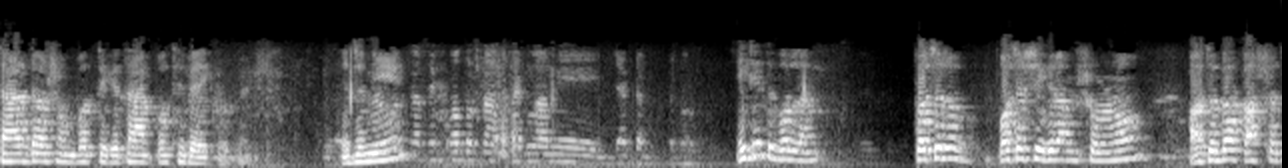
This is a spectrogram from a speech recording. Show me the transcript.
তার দেওয়া সম্পদ থেকে তার পথে ব্যয় করবেন। এটা নিয়ে এটাই তো বললাম। পঁচাশি গ্রাম স্বর্ণ অথবা পাঁচশত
